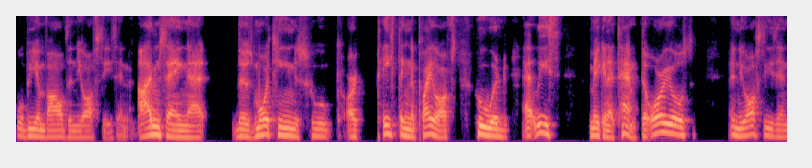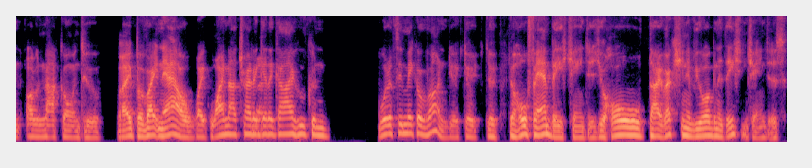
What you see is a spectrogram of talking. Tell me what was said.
will be involved in the offseason. I'm saying that there's more teams who are tasting the playoffs who would at least make an attempt. The Orioles in the offseason are not going to, right? But right now, like, why not try to get a guy who can? What if they make a run? The, the, the whole fan base changes, your whole direction of your organization changes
